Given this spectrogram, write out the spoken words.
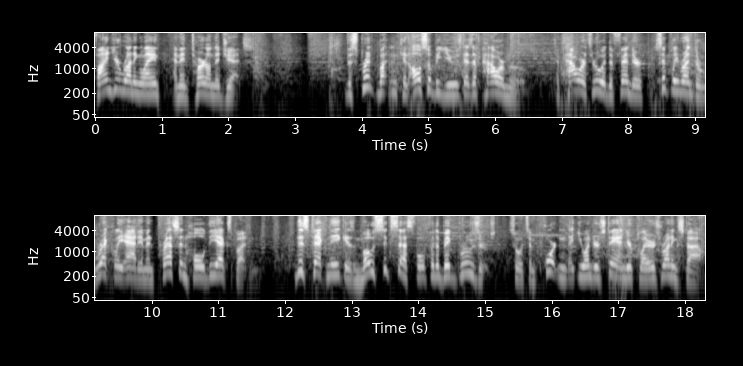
find your running lane, and then turn on the jets. The sprint button can also be used as a power move. To power through a defender, simply run directly at him and press and hold the X button. This technique is most successful for the big bruisers, so it's important that you understand your player's running style.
